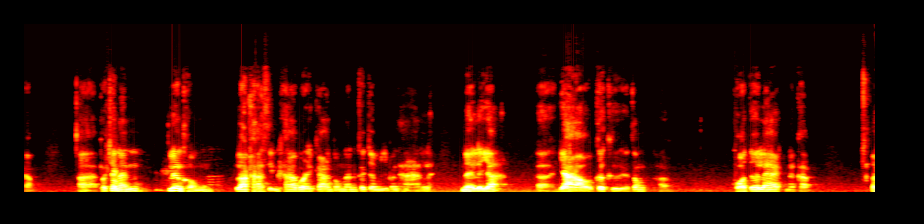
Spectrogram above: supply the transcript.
ครับเพราะฉะนั้นเรื่องของ ราคาสินค้าบริการตรงนั้นก็จะมีปัญหาในระยะยาวก็คือต้องควอเตอร์แรกนะครับไตร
